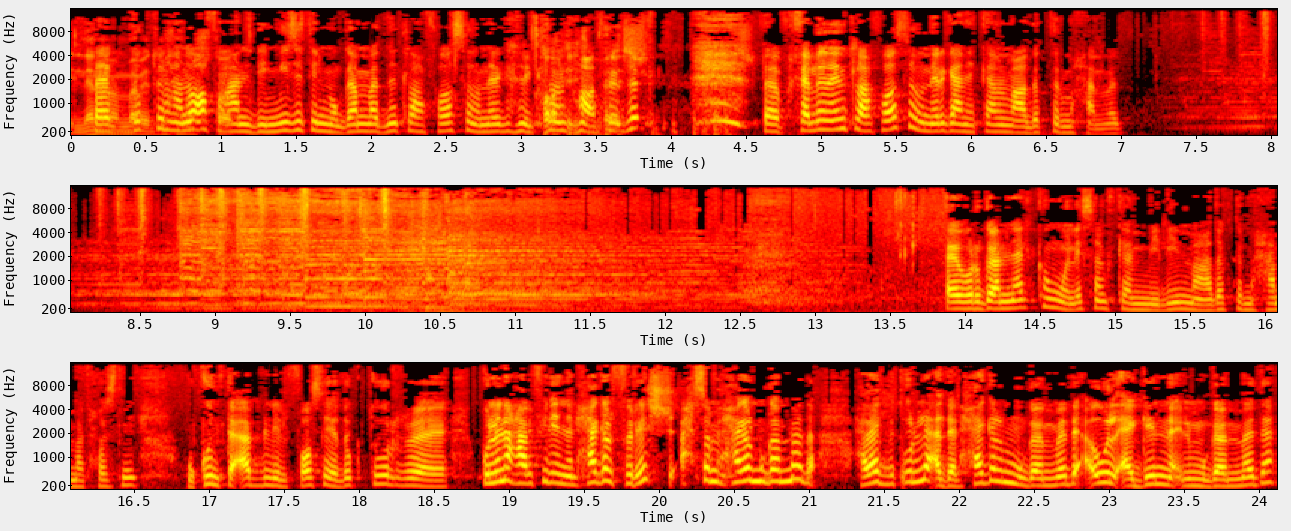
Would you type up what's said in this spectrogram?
اللي أنا طيب ما دكتور هنقف؟ عند ميزة المجمد نطلع فاصل ونرجع نتكلم طيب، مع. حضرتك. طيب خلينا نطلع فاصل ونرجع نتكلم مع دكتور محمد. ورجعنا لكم ولسه مكملين مع دكتور محمد حسني وكنت قبل الفاصل يا دكتور آه، كلنا عارفين إن الحاجة الفريش أحسن من الحاجة المجمدة حضرتك بتقول لا ده الحاجة المجمدة أو الأجنة المجمدة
